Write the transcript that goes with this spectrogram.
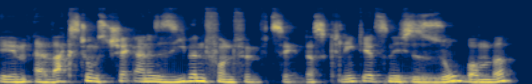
im Wachstumscheck eine 7 von 15. Das klingt jetzt nicht mhm. so Bombe.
